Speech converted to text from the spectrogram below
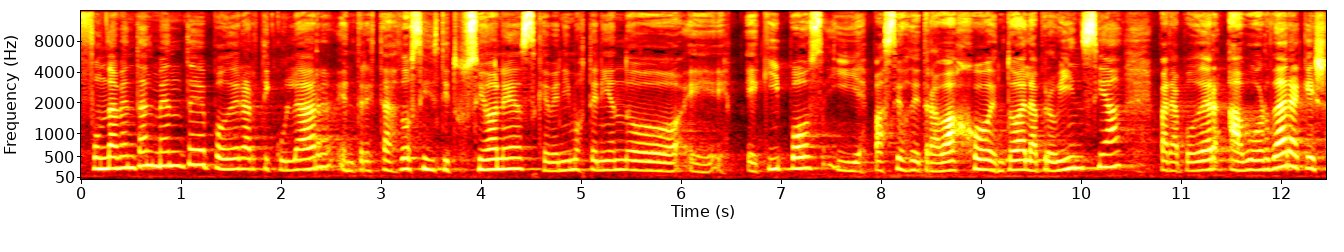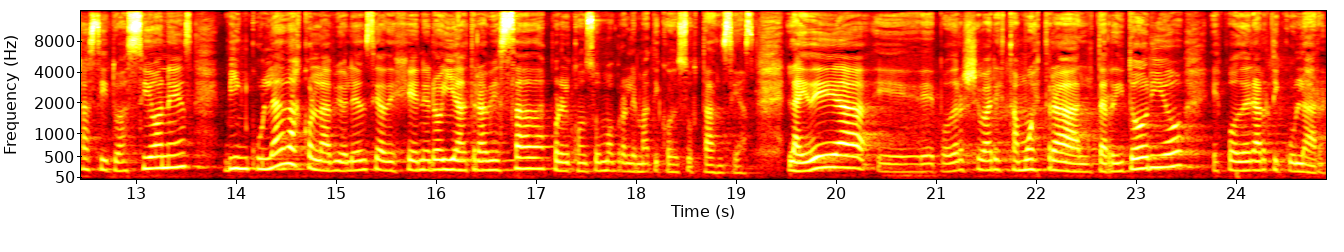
Fundamentalmente poder articular entre estas dos instituciones que venimos teniendo eh, equipos y espacios de trabajo en toda la provincia para poder abordar aquellas situaciones vinculadas con la violencia de género y atravesadas por el consumo problemático de sustancias. La idea eh, de poder llevar esta muestra al territorio es poder articular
